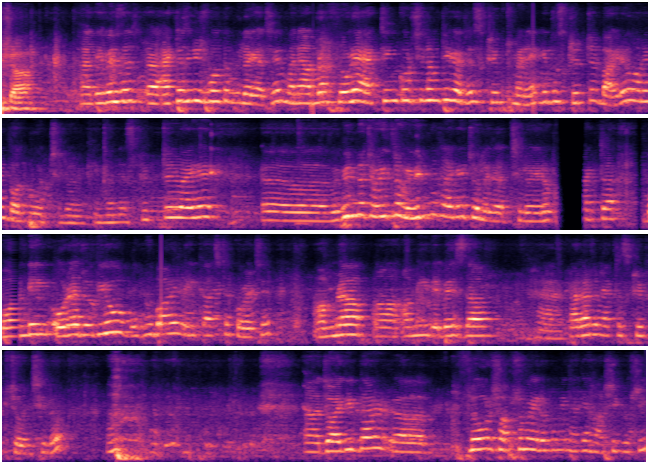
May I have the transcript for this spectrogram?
ঈশা হ্যাঁ দেবেশ একটা জিনিস বলতে ভুলে গেছে। মানে আমরা ফ্লোরে অ্যাক্টিং করছিলাম ঠিক আছে স্ক্রিপ্ট মেনে কিন্তু স্ক্রিপ্টের বাইরেও অনেক গল্প হচ্ছিল আর কি। মানে স্ক্রিপ্টের বাইরে বিভিন্ন চরিত্র বিভিন্ন জায়গায় চলে যাচ্ছিল। এরকম একটা বন্ডিং ওরা যদিও বহুবার এই কাজটা করেছে। আমরা আমি, দেবেশ দা হ্যাঁ প্যারালের একটা স্ক্রিপ্ট চলছিল। জয়দীপদার ফ্লোর সবসময় এরকমই থাকে হাসি খুশি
